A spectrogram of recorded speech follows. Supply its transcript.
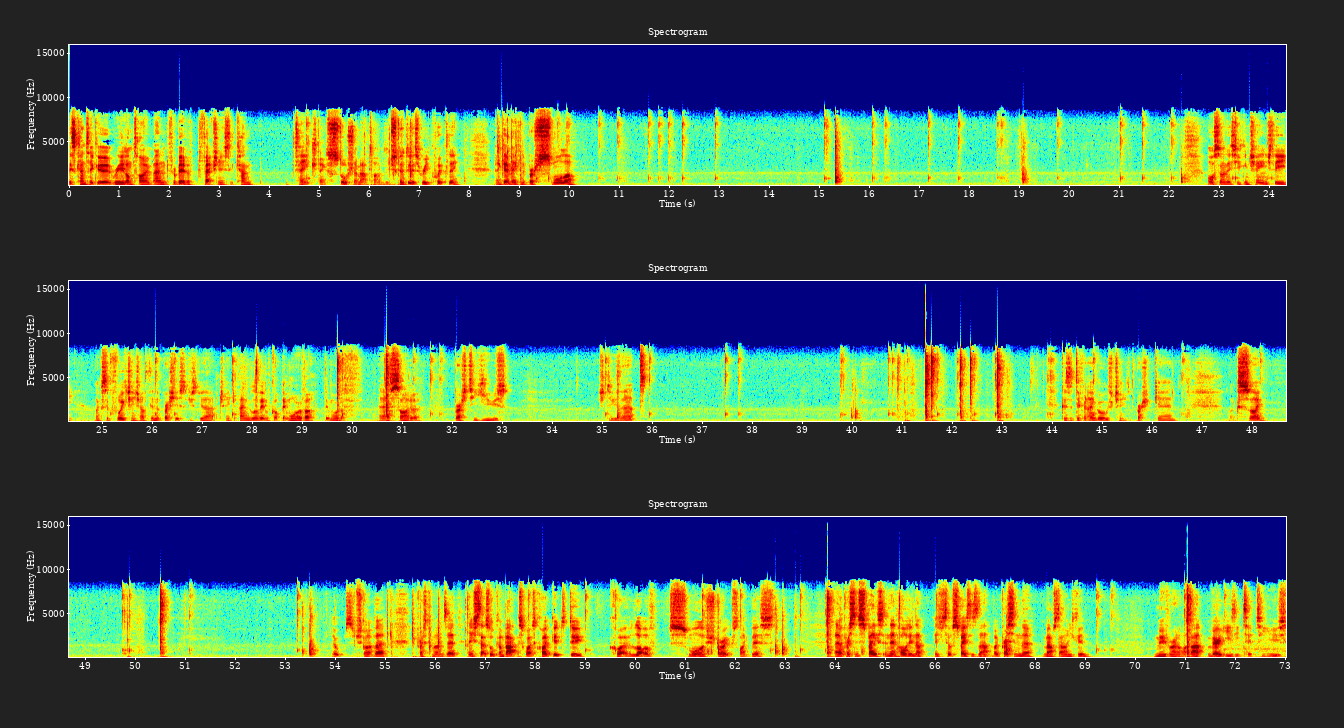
This can take a really long time and for a bit of a perfectionist it can take an extortionate amount of time. We're just going to do this really quickly. And again making the brush smaller. Also on this you can change the like I said before, you can change how thin the brush is. So just do that. Change angle of it. We've got a bit more of a bit more of a uh, side of a brush to use. Just do that. Because of different angles, change the brush again, like so. Oops, just gone up there. Press Command Z. And see that's all come back. That's why it's quite good to do quite a lot of smaller strokes like this. Uh, pressing space and then holding that, as you tell, space is that. By pressing the mouse down, you can move around like that. Very easy tip to use.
